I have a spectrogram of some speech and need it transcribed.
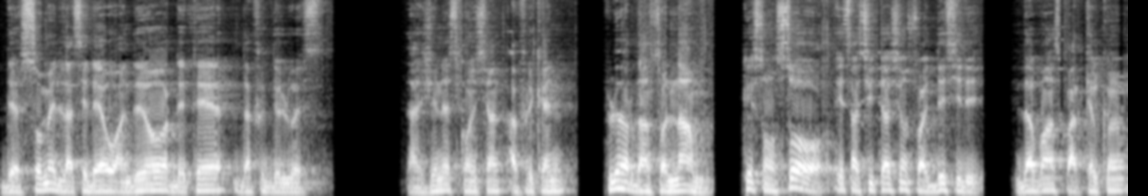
des sommets de la CDAO en dehors des terres d'Afrique de l'Ouest. La jeunesse consciente africaine pleure dans son âme que son sort et sa situation soient décidés d'avance par quelqu'un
